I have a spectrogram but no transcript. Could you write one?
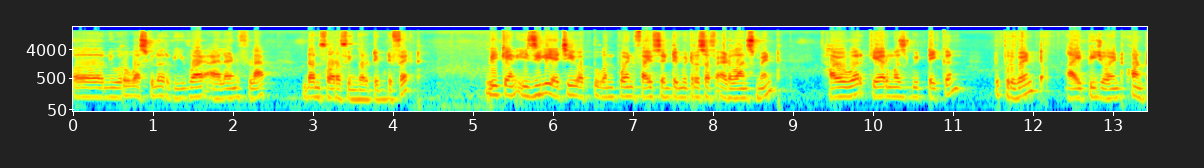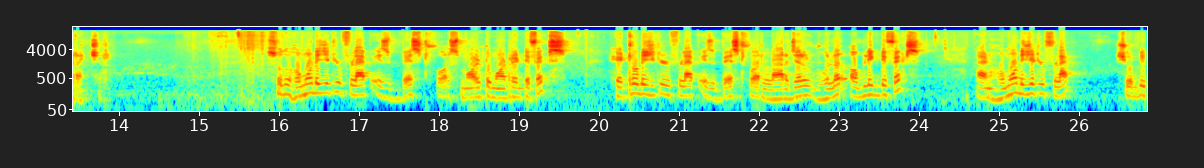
a neurovascular VY island flap done for a fingertip defect we can easily achieve up to 1.5 centimeters of advancement. However care must be taken to prevent IP joint contracture. So the homodigital flap is best for small to moderate defects. Heterodigital flap is best for larger volar oblique defects and homodigital flap should be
